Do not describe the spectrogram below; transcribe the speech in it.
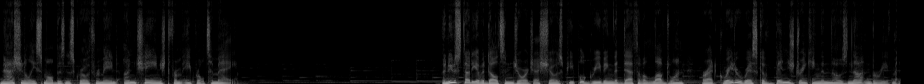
Nationally, small business growth remained unchanged from April to May. A new study of adults in Georgia shows people grieving the death of a loved one are at greater risk of binge drinking than those not in bereavement,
